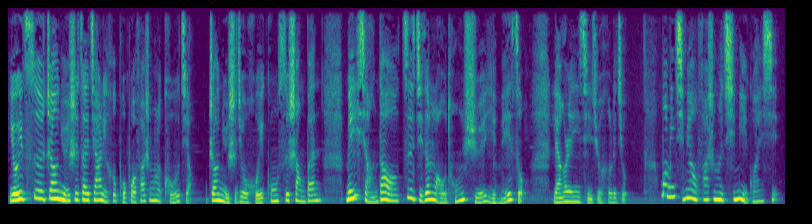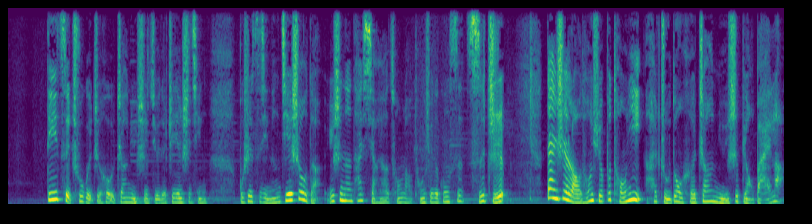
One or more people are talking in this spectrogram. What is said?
有一次，张女士在家里和婆婆发生了口角，张女士就回公司上班，没想到自己的老同学也没走，两个人一起去喝了酒，莫名其妙发生了亲密关系。第一次出轨之后，张女士觉得这件事情不是自己能接受的，于是呢，她想要从老同学的公司辞职，但是老同学不同意，还主动和张女士表白了。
